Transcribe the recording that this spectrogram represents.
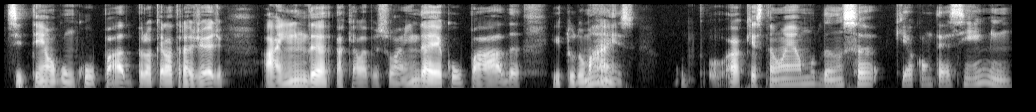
Se tem algum culpado pelaquela tragédia, ainda aquela pessoa ainda é culpada e tudo mais. A questão é a mudança que acontece em mim.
